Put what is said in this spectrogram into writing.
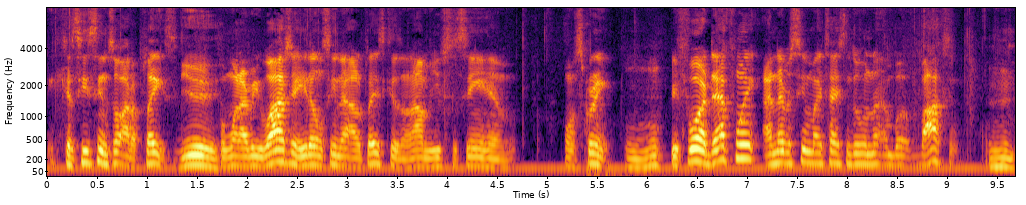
because he seems so out of place. Yeah. But when I rewatch it, he don't seem that out of place because I'm used to seeing him on screen. Mm-hmm. Before at that point, I never seen Mike Tyson doing nothing but boxing. Mhm.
